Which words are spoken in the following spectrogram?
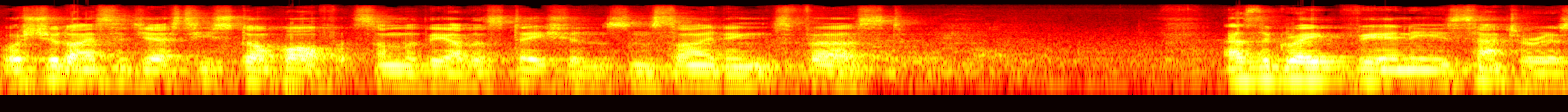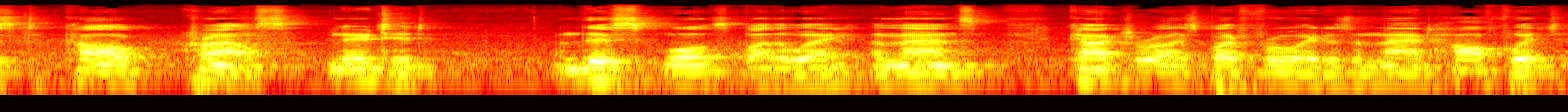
Or should I suggest he stop off at some of the other stations and sidings first? As the great Viennese satirist Karl Kraus noted, and this was, by the way, a man characterized by Freud as a mad half-wit,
